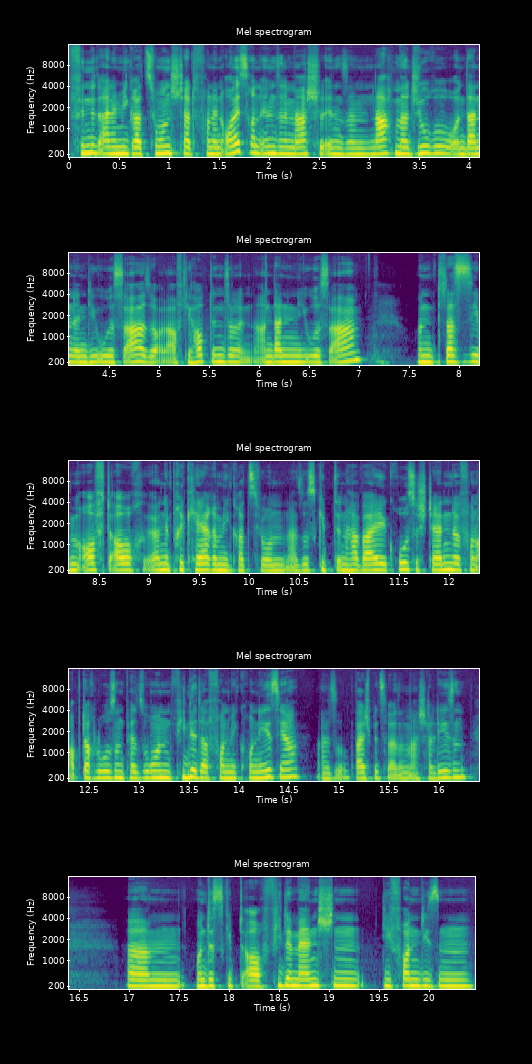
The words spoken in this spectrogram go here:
findet eine Migration statt von den äußeren Inseln, Marshallinseln, nach Majuro und dann in die USA, also auf die Hauptinsel und dann in die USA. Und das ist eben oft auch eine prekäre Migration. Also es gibt in Hawaii große Stände von obdachlosen Personen, viele davon Mikronesier, also beispielsweise Marshallesen. Ähm, und es gibt auch viele Menschen, die von, diesen,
